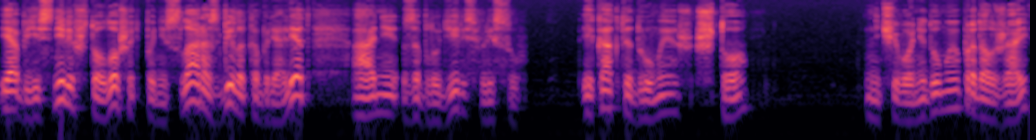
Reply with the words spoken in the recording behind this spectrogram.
и объяснили, что лошадь понесла, разбила кабриолет, а они заблудились в лесу. И как ты думаешь, что... «Ничего не думаю, продолжай»,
